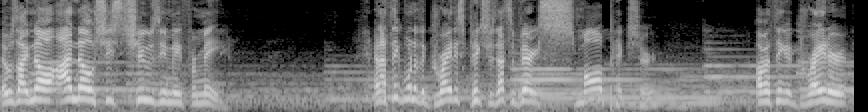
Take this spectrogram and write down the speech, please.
It was like, no, I know she's choosing me for me. And I think one of the greatest pictures, that's a very small picture of I think a greater,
